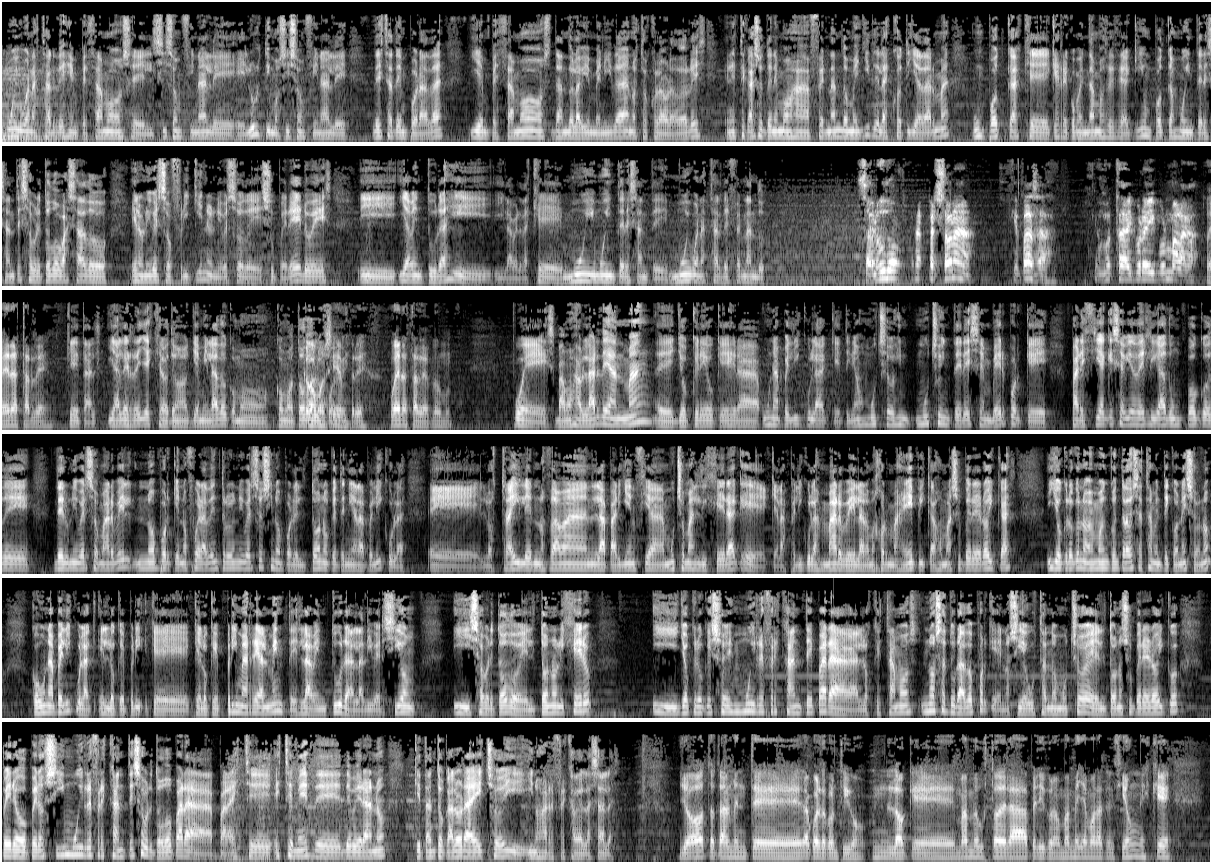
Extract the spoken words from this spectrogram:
Muy buenas tardes, empezamos el season finale, el último season finale de esta temporada y empezamos dando la bienvenida a nuestros colaboradores. En este caso tenemos a Fernando Melli de La Escotilla de Armas, un podcast que, recomendamos desde aquí, un podcast muy interesante, sobre todo basado en el universo friki, en el universo de superhéroes y, y aventuras y, y la verdad es que muy, muy interesante. Muy buenas tardes, Fernando. Saludos, buenas personas. ¿Qué pasa? ¿Cómo estáis por ahí por Málaga? Buenas tardes. ¿Qué tal? Y Alex Reyes, que lo tengo aquí a mi lado como, como todos Como los jueves. siempre. Buenas tardes a todo el mundo. Pues vamos a hablar de Ant-Man. Eh, yo creo que era una película que teníamos mucho, mucho interés en ver porque parecía que se había desligado un poco de, del universo Marvel, no porque no fuera dentro del universo, sino por el tono que tenía la película. Eh, los trailers nos daban la apariencia mucho más ligera que, que las películas Marvel, a lo mejor más épicas o más superheroicas. Y yo creo que nos hemos encontrado exactamente con eso, ¿no? Con una película en lo que, que, que lo que prima realmente es la aventura, la diversión y sobre todo el tono ligero y yo creo que eso es muy refrescante para los que estamos no saturados porque nos sigue gustando mucho el tono superheroico pero pero sí muy refrescante sobre todo para, para este este mes de, verano que tanto calor ha hecho y, y nos ha refrescado en las salas Yo totalmente de acuerdo contigo. Lo que más me gustó de la película, más me llamó la atención, es que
